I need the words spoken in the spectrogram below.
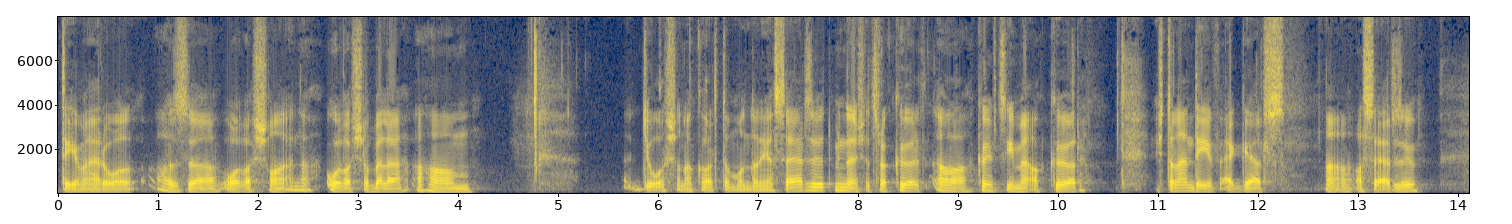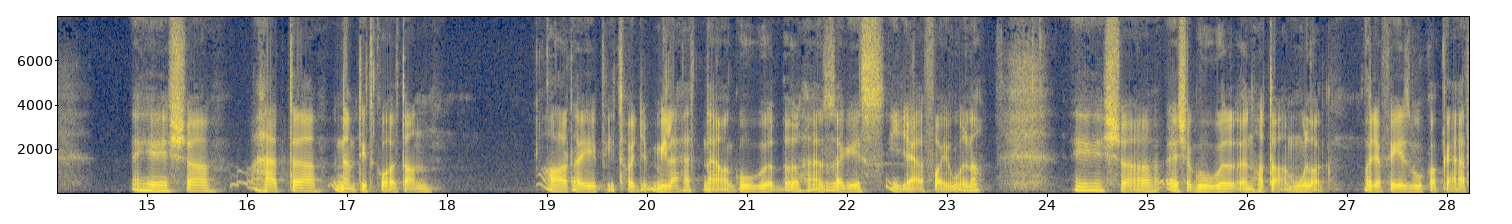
témáról, az olvassa, olvassa bele a gyorsan akartam mondani a szerzőt. Minden esetre a, kör, a könyv címe a Kör, és talán Dave Eggers a, a szerző. És hát nem titkoltan arra épít, hogy mi lehetne a Google-ből, ha ez az egész így elfajulna. És, és a Google önhatalmulag, vagy a Facebook akár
